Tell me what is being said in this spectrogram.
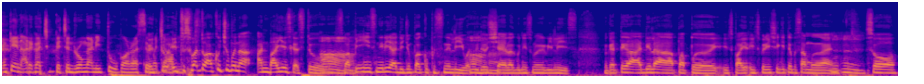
Mungkin ada kece- kecenderungan itu Kau rasa macam itu sebab tu aku cuba nak unbiased kat situ. Ah. Sebab PE sendiri ada jumpa aku personally Waktu Ah, dia share lagu ni sebelum release. Dia kata ah, adalah apa-apa inspire, Inspiration kita bersama kan. Mm-mm. So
